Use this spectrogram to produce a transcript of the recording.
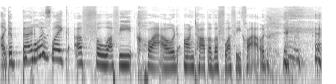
like the bed was like a fluffy cloud on top of a fluffy cloud. I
